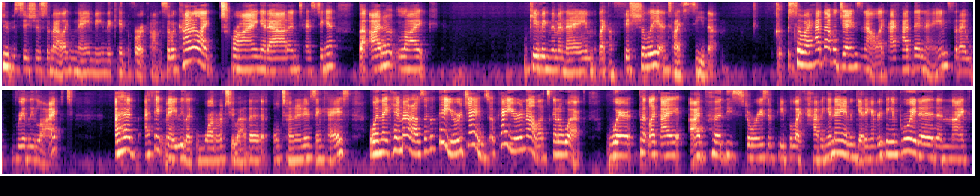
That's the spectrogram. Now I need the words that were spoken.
superstitious about like naming the kid before it comes so we're kind of like trying it out and testing it but i don't like giving them a name like officially until i see them so i had that with james and Elle. like i had their names that i really liked I had, I think maybe like one or two other alternatives in case. When they came out, I was like, okay, you're a James. Okay, you're an Elle. That's gonna work. Where, but like I, I've heard these stories of people like having a name and getting everything embroidered and like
